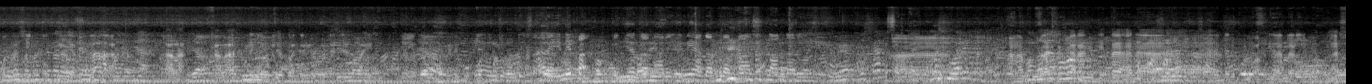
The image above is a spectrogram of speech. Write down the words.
penghasil kopi yang kalah kalah kalah dengan kabupaten-kabupaten yang lain. Untuk hari ini Pak, kegiatan hari ini ada berapa stand dari peserta? Alhamdulillah sekarang kita ada dari perwakilan ada 15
